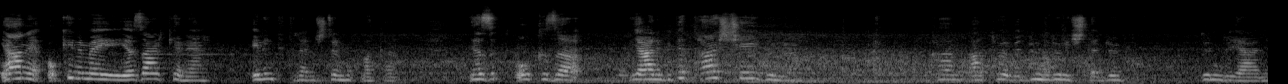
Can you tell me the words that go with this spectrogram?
Yani o kelimeyi yazarken elin titremiştir mutlaka. Yazık o kıza. Yani bir de ta şey günü. Kan, aa, tövbe dün dün işte dün. Dündü yani.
